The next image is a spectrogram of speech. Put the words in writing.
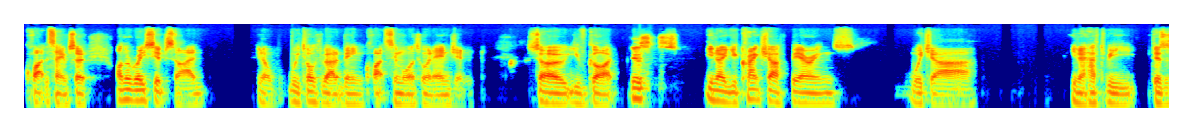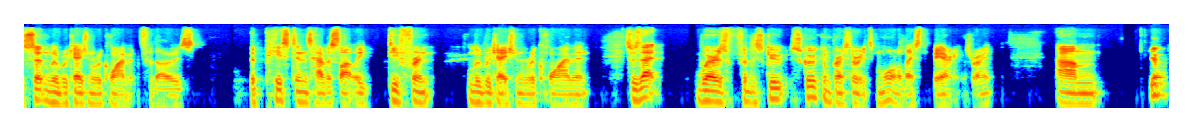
quite the same? So on the recip side, you know, we talked about it being quite similar to an engine. So you've got, yes. you know, your crankshaft bearings, which are, you know, have to be, there's a certain lubrication requirement for those. The pistons have a slightly different lubrication requirement. So is that, whereas for the screw, screw compressor, it's more or less the bearings, right? Um, yep.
